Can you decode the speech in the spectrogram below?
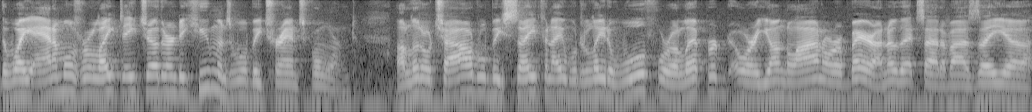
the way animals relate to each other and to humans will be transformed. A little child will be safe and able to lead a wolf or a leopard or a young lion or a bear. I know that's out of Isaiah.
